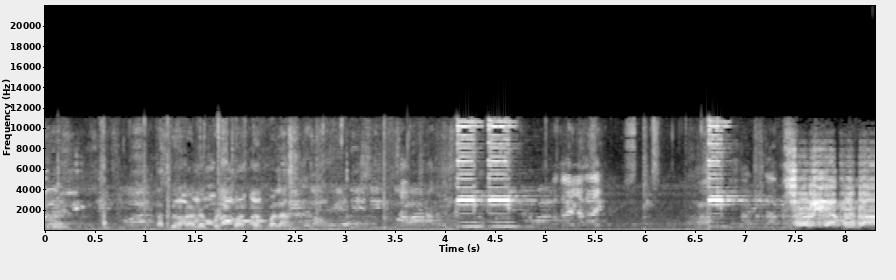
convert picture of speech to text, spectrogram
Three. Tatlo na kagad, first quarter pa lang. Sorry, ako ba?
